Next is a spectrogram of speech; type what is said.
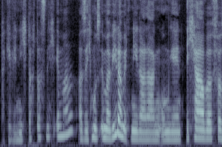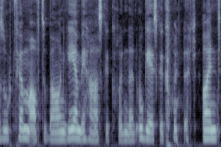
da gewinne ich doch das nicht immer. Also ich muss immer wieder mit Niederlagen umgehen. Ich habe versucht, Firmen aufzubauen, GmbHs gegründet, UGs gegründet. Und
